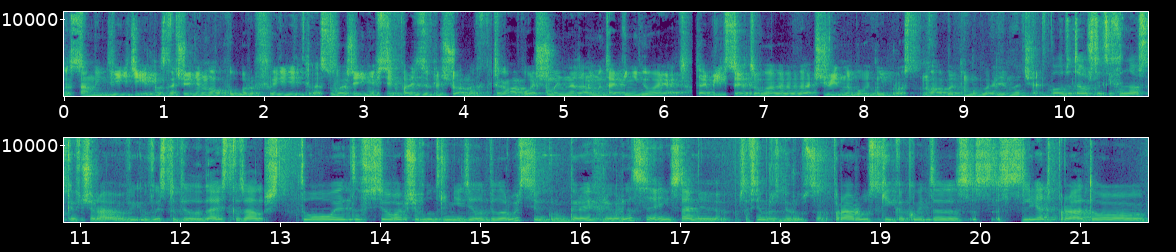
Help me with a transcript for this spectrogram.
основные две идеи, это назначение новых выборов и освобождения всех политзаключенных. Так о большем они на данном этапе не говорят. Добиться этого, очевидно, будет непросто. Но об этом мы говорили вначале. По поводу того, что Тихановская вчера выступила, да, и сказала, что это все вообще внутреннее дело Беларуси, грубо говоря, их революция, они сами совсем разберутся. Про русский какой-то след, про то,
